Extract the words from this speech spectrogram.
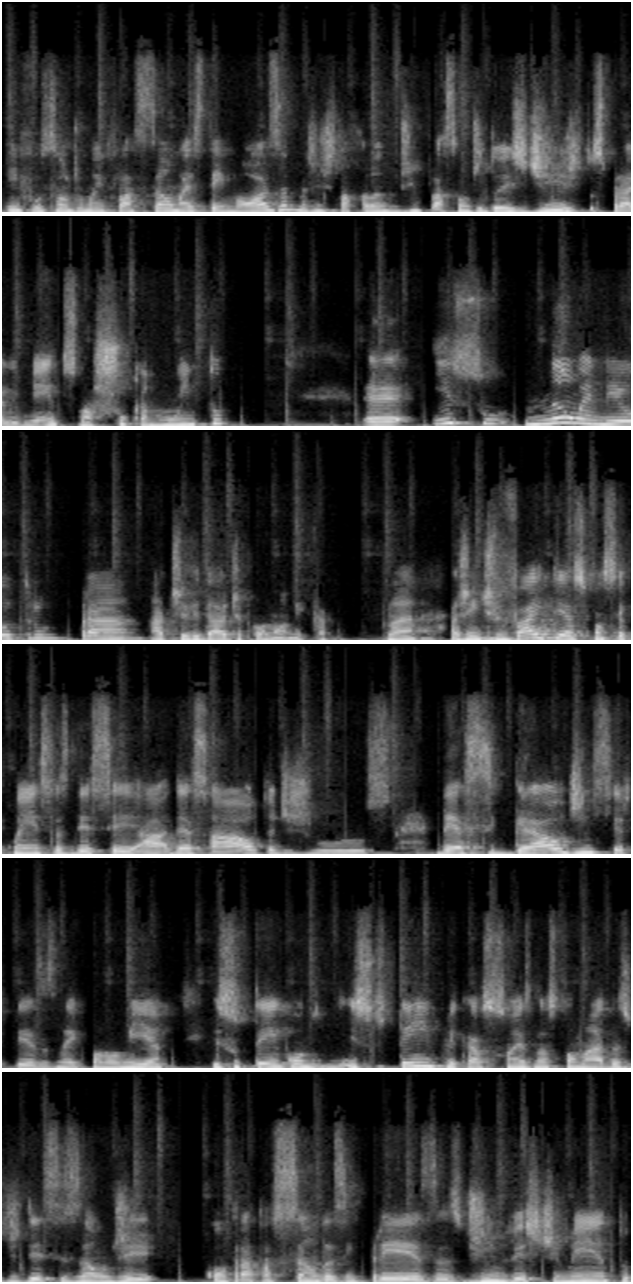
em função de uma inflação mais teimosa, a gente está falando de inflação de dois dígitos para alimentos, machuca muito. É, isso não é neutro para a atividade econômica. Né? A gente vai ter as consequências desse, dessa alta de juros, desse grau de incertezas na economia. Isso tem, isso tem implicações nas tomadas de decisão de contratação das empresas, de investimento.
